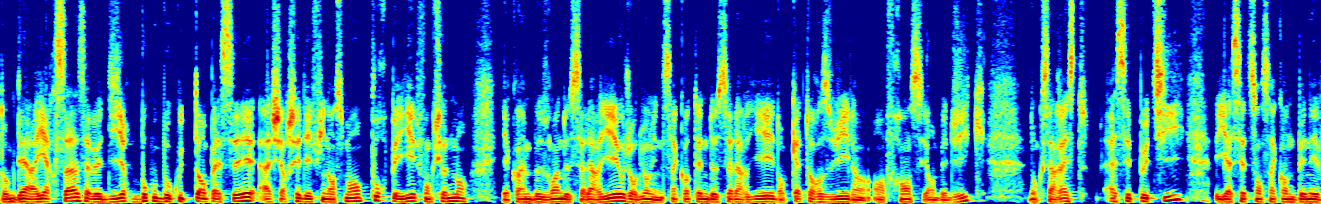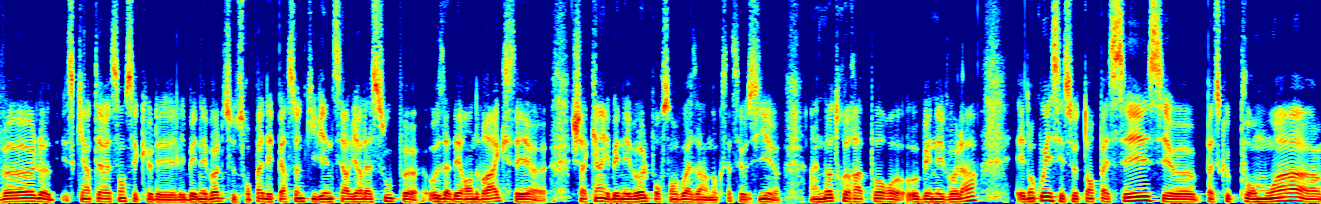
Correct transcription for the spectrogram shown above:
Donc derrière ça, ça veut dire beaucoup, beaucoup de temps passé à chercher des financements pour payer le fonctionnement. Il y a quand même besoin de salariés. Aujourd'hui, on est une cinquantaine de salariés dans 14 villes en France et en Belgique. Donc ça reste assez petit. Il y a 750 bénévoles. ce qui est intéressant, c'est que les, bénévoles, ce ne sont pas des personnes qui viennent servir la soupe euh, aux adhérents de VRAC, c'est euh, chacun est bénévole pour son voisin. Donc ça, c'est aussi euh, un autre rapport au bénévolat. Et donc oui, c'est ce temps passé, c'est parce que pour moi,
